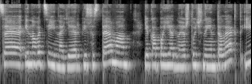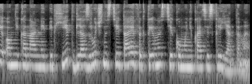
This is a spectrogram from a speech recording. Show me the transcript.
Це інноваційна ERP-система, яка поєднує штучний інтелект і омніканальний підхід для зручності та ефективності комунікації з клієнтами.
